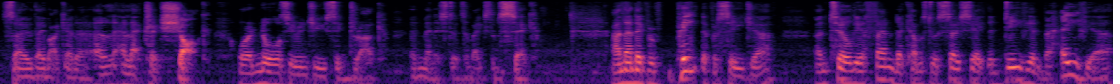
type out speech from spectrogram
So they might get an electric shock or a nausea-inducing drug administered that makes them sick. And then they repeat the procedure until the offender comes to associate the deviant behaviour,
